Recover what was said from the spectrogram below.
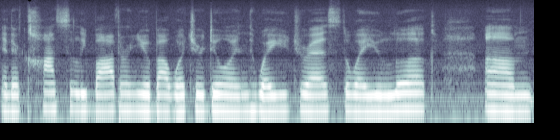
and they're constantly bothering you about what you're doing, the way you dress, the way you look. Um,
